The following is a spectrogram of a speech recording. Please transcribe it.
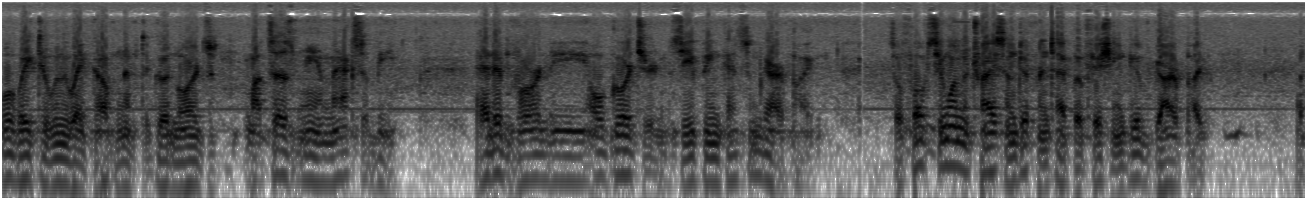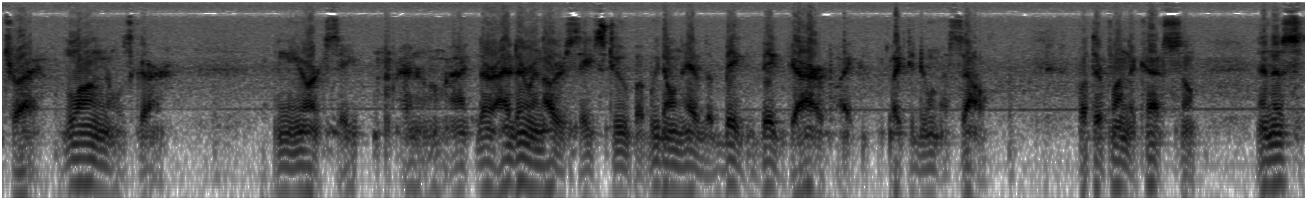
We'll wait till we wake up, and if the good Lord's what says, me and Max will be headed for the old orchard and see if we can catch some garpike. So folks, you want to try some different type of fishing, give garpike a try. Long nose gar in New York State. I don't know. I, they're, they're in other states too, but we don't have the big, big gar pike like they do in the South. But they're fun to catch. So, and this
